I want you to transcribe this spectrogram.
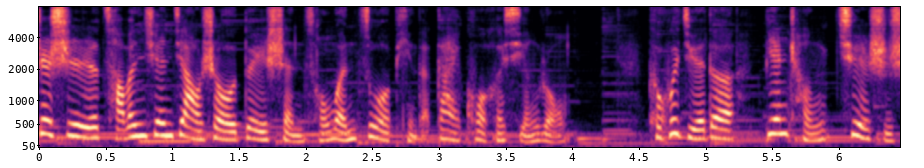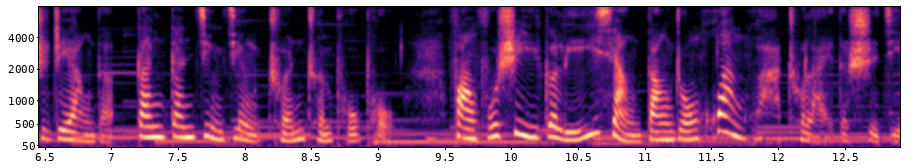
这是曹文轩教授对沈从文作品的概括和形容，可会觉得《边城》确实是这样的，干干净净、淳淳朴朴，仿佛是一个理想当中幻化出来的世界。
